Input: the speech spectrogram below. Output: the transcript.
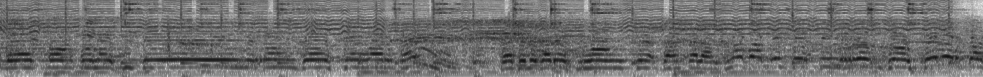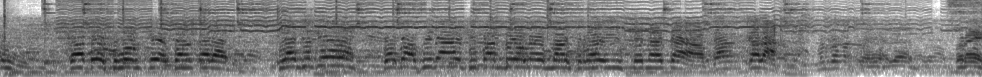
memotong oleh tim Ronggo Selar Baru. Ketika Kades Longkek Bangkalan, lawan untuk tim Ronggo Selar Baru. Kades Longkek Bangkalan. Selanjutnya babak final dipandu oleh Mas Roy Senaka Bangkalan. Sore.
